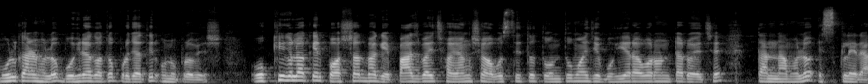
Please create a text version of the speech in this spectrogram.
মূল কারণ হলো বহিরাগত প্রজাতির অনুপ্রবেশ। অক্ষিগোলকের পশ্চাৎভাগে পাঁচ বাই ছয় অংশে অবস্থিত তন্তুময় যে বহিয়ার আবরণটা রয়েছে, তার নাম হলো স্ক্লেরা।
